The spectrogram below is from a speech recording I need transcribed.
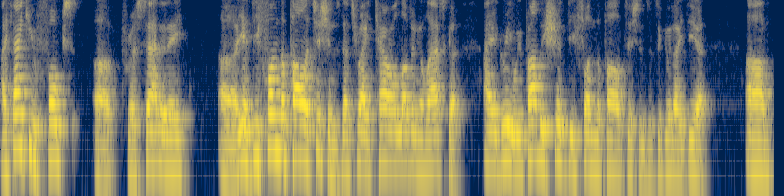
I thank you, folks, uh, for a Saturday uh, yeah, defund the politicians. That's right. Carol Loving Alaska. I agree. We probably should defund the politicians. It's a good idea. Um,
